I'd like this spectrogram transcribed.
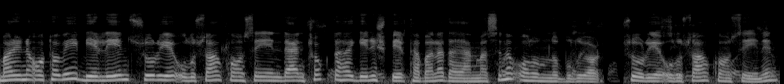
Marina Otovey, birliğin Suriye Ulusal Konseyi'nden çok daha geniş bir tabana dayanmasını olumlu buluyor. Suriye Ulusal Konseyi'nin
